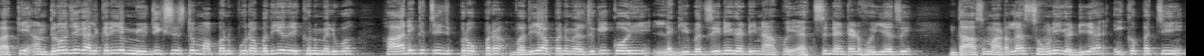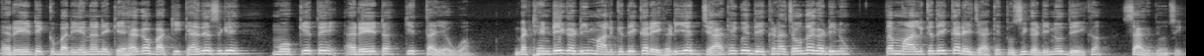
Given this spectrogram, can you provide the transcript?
ਬਾਕੀ ਅੰਦਰੋਂ ਜੇ ਗੱਲ ਕਰੀਏ 뮤직 ਸਿਸਟਮ ਆਪਾਂ ਨੂੰ ਪੂਰਾ ਵਧੀਆ ਦੇਖਣ ਨੂੰ ਮਿਲੂਗਾ। ਹਰ ਇੱਕ ਚੀਜ਼ ਪ੍ਰੋਪਰ ਵਧੀਆ ਆਪਾਂ ਨੂੰ ਮਿਲ ਜੂਗੀ, ਕੋਈ ਲੱਗੀ ਬੱਜੀ ਨਹੀਂ ਗੱਡੀ, ਨਾ ਕੋਈ ਐਕਸੀਡੈਂਟਡ ਹੋਈ ਹੈ ਜੀ। 10 ਮਾਡਲ ਹੈ ਸੋਹਣੀ ਗੱਡੀ ਹੈ 125 ਰੇਟ ਇੱਕ ਵਾਰੀ ਇਹਨਾਂ ਨੇ ਕਿਹਾ ਹੈਗਾ, ਬਾਕੀ ਕਹਿੰਦੇ ਸੀਗੇ ਮੌਕੇ ਤੇ ਰੇਟ ਕੀਤਾ ਜਾਊਗਾ। ਬਠਿੰਡੇ ਗੱਡੀ ਮਾਲਕ ਦੇ ਘਰੇ ਖੜੀ ਹੈ, ਜਾ ਕੇ ਕੋਈ ਦੇਖਣਾ ਚਾਹੁੰਦਾ ਗੱਡੀ ਨੂੰ, ਤਾਂ ਮਾਲਕ ਦੇ ਘਰੇ ਜਾ ਕੇ ਤੁਸੀਂ ਗੱਡੀ ਨੂੰ ਦੇਖ ਸਕਦੇ ਹੋ ਜੀ।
